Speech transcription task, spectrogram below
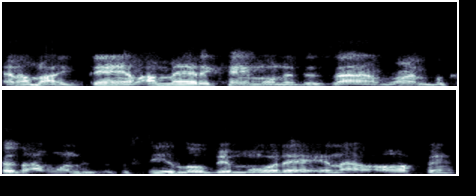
and I'm like, damn, I'm mad it came on a design run because I wanted to see a little bit more of that in our offense,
